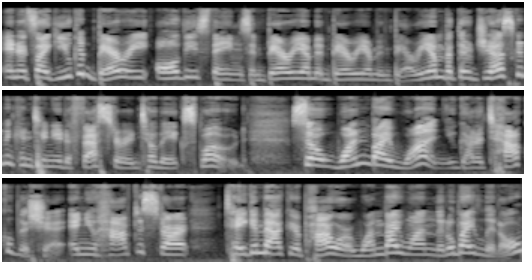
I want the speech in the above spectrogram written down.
And it's like you can bury all these things and bury them and bury them and bury them, but they're just going to continue to fester until they explode. So one by one, you got to tackle the shit and you have to start taking back your power one by one, little by little.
